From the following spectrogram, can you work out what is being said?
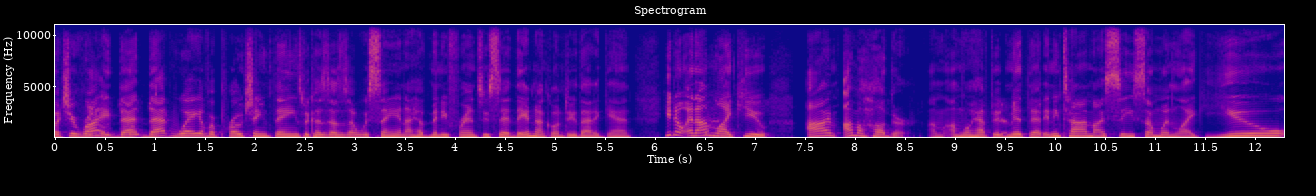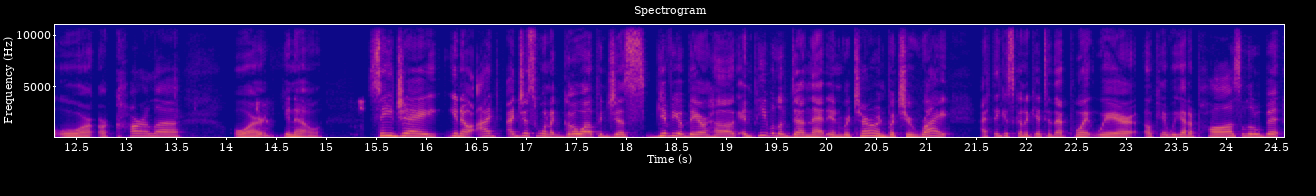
But you're right. know, that that way of approaching things, because as I was saying, I have many friends who said they're not going to do that again. You know, and I'm like you. I'm I'm a hugger. I'm I'm going to have to admit that. Anytime I see someone like you or or Carla, or you know. CJ, you know, I, I just want to go up and just give you a bear hug. And people have done that in return, but you're right. I think it's going to get to that point where, okay, we got to pause a little bit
